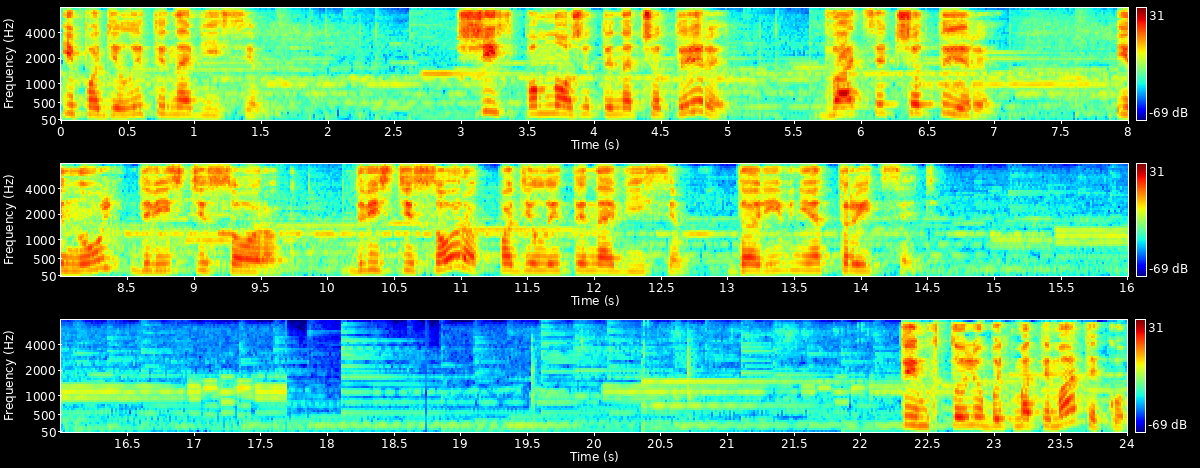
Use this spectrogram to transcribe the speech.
і поділити на 8. 6 помножити на 4 24 і 0 240. 240 поділити на 8 дорівнює 30. Тим, хто любить математику,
